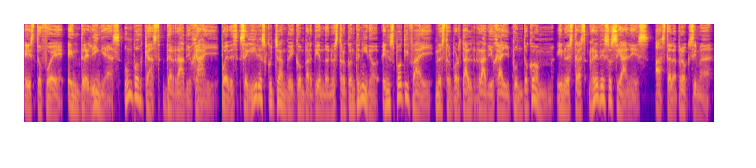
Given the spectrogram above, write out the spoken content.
Esto fue Entre líneas, un podcast de Radio High. Puedes seguir escuchando y compartiendo nuestro contenido en Spotify, nuestro portal radiohigh.com y nuestras redes sociales. Hasta la próxima.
